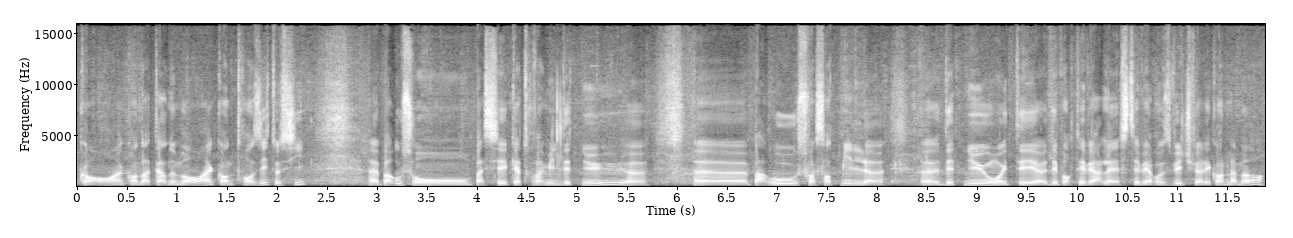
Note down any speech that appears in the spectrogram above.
camp, un camp d'internement, un camp de transit aussi, euh, par où sont passés 80 000 détenus, euh, euh, par où 60 000 détenus ont été déportés vers l'Est et vers Auschwitz, vers les camps de la mort.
